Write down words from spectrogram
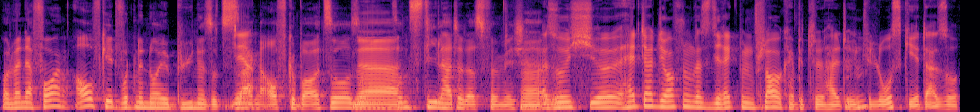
und wenn der Vorhang aufgeht, wird eine neue Bühne sozusagen Ja. aufgebaut. So, so, Ja. so ein Stil hatte das für mich. Also ich äh, hätte halt die Hoffnung, dass es direkt mit dem Flower-Kapitel halt Mhm. irgendwie losgeht. Also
